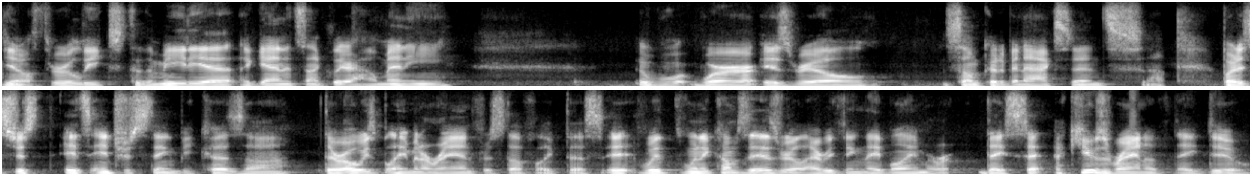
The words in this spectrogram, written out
you know, through leaks to the media. Again, it's not clear how many w- were Israel. Some could have been accidents. But it's just, it's interesting because, uh, they're always blaming Iran for stuff like this. It, with when it comes to Israel, everything they blame, or they say, accuse Iran of. They do.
